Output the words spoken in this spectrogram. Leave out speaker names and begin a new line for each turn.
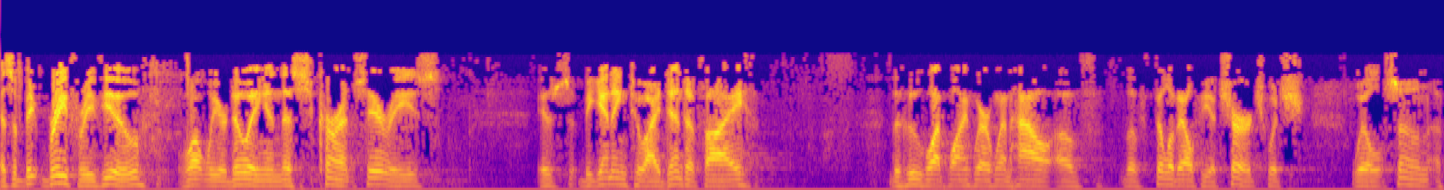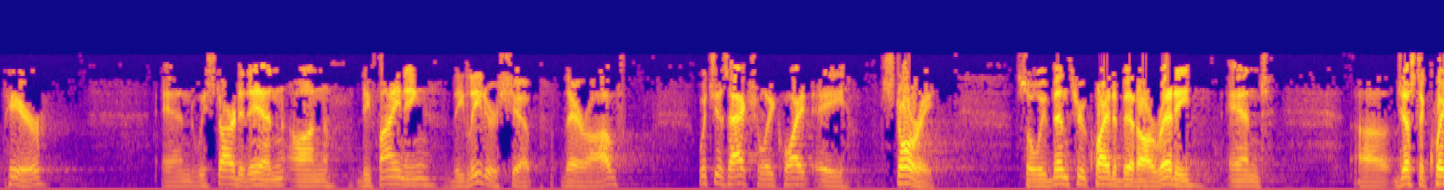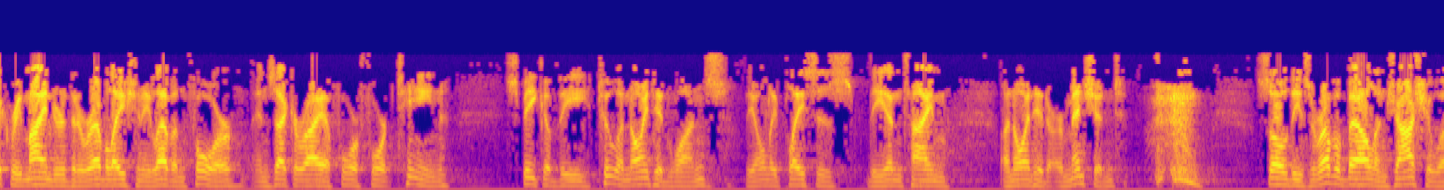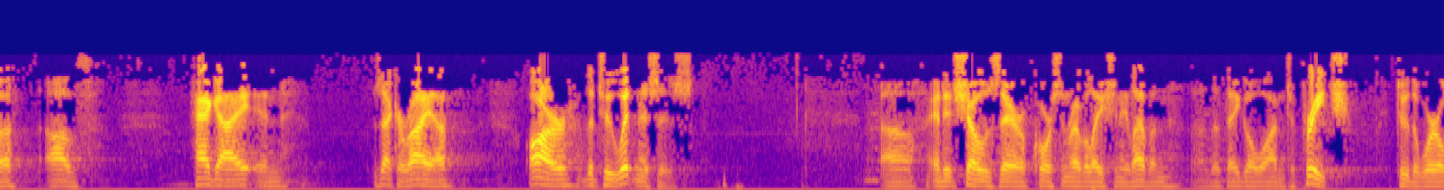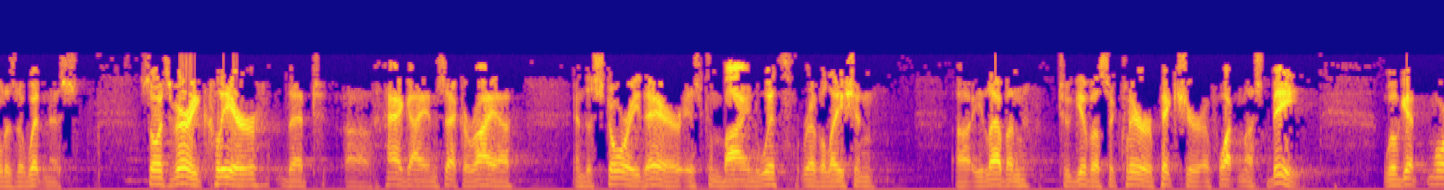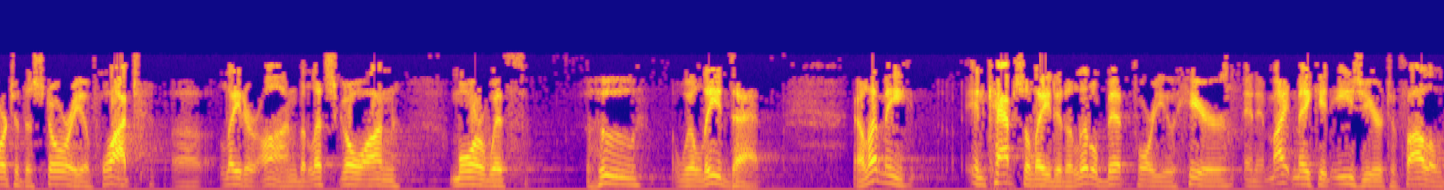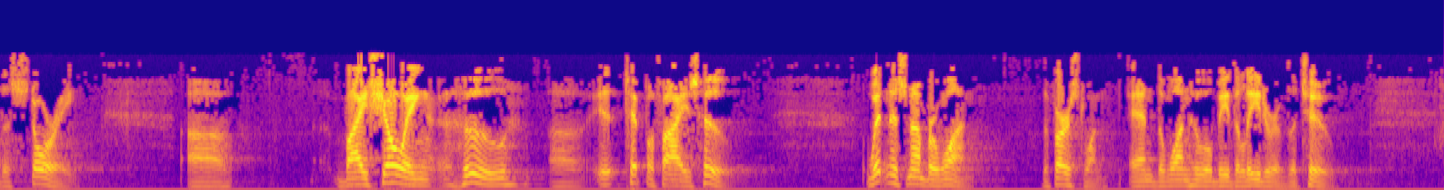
As a brief review, what we are doing in this current series is beginning to identify the who, what, why, where, when, how of the Philadelphia church, which will soon appear. And we started in on defining the leadership thereof, which is actually quite a story. So we've been through quite a bit already, and uh, just a quick reminder that Revelation 11:4 and Zechariah 4:14 speak of the two anointed ones, the only places the end time anointed are mentioned. so the Zerubbabel and Joshua of Haggai and Zechariah are the two witnesses. Uh, and it shows there, of course, in Revelation 11 uh, that they go on to preach to the world as a witness. So it's very clear that uh, Haggai and Zechariah and the story there is combined with Revelation uh, 11 to give us a clearer picture of what must be. We'll get more to the story of what uh, later on, but let's go on more with who will lead that. Now, let me encapsulate it a little bit for you here, and it might make it easier to follow the story uh, by showing who uh, it typifies who. Witness number one, the first one, and the one who will be the leader of the two,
